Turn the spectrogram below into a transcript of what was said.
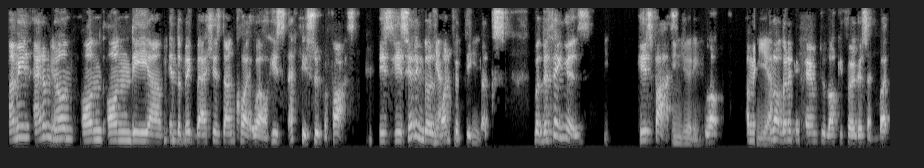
I mean, Adam Yeah. Milne on on the um, in the Big Bash has done quite well. He's actually super fast. He's he's hitting those Yeah, 150 he- he- clicks. But the thing is, he's fast. Injury. Lo- I mean, Yeah. I'm not going to compare him to Lockie Ferguson, but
